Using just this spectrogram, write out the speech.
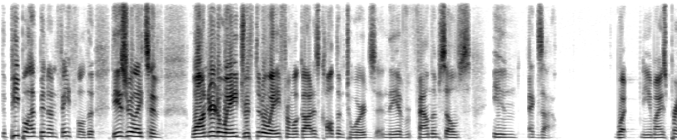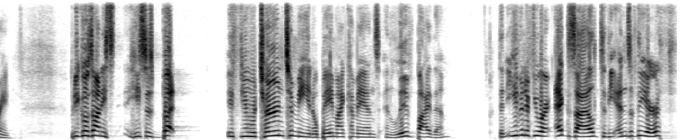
the people have been unfaithful. The, the Israelites have wandered away, drifted away from what God has called them towards, and they have found themselves in exile what Nehemiah is praying. But he goes on, he, he says, But if you return to me and obey my commands and live by them, then even if you are exiled to the ends of the earth,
